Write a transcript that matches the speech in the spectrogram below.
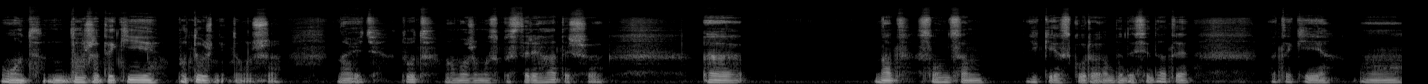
От, дуже такі потужні, тому що навіть тут ми можемо спостерігати, що е, над сонцем, яке скоро буде сідати, такі е,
